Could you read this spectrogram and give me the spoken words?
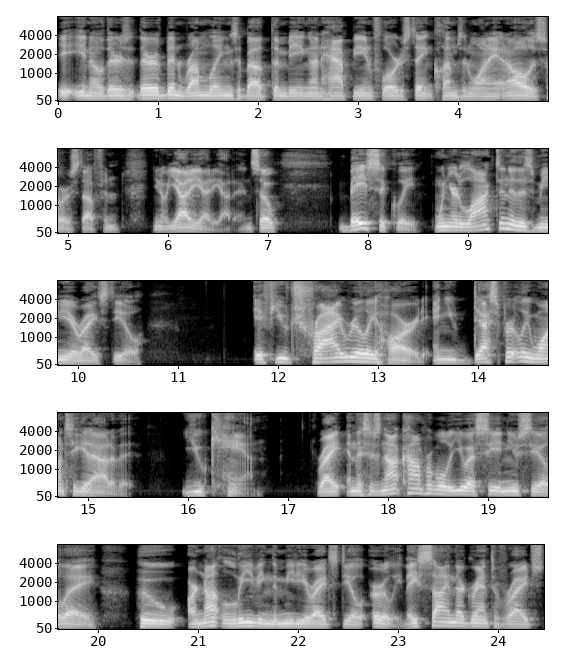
you know, there's there have been rumblings about them being unhappy in Florida State and Clemson wanting and all this sort of stuff, and you know, yada yada yada. And so, basically, when you're locked into this media rights deal, if you try really hard and you desperately want to get out of it, you can, right? And this is not comparable to USC and UCLA, who are not leaving the media rights deal early. They signed their grant of rights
